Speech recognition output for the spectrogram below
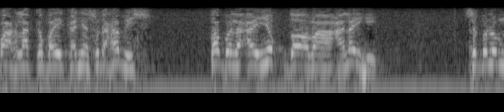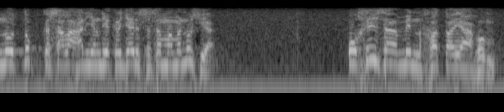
pahala kebaikannya sudah habis qabla ayyuqda ma alaihi. Sebelum nutup kesalahan yang dia kerjain sesama manusia. Ukhiza min khatayahum.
